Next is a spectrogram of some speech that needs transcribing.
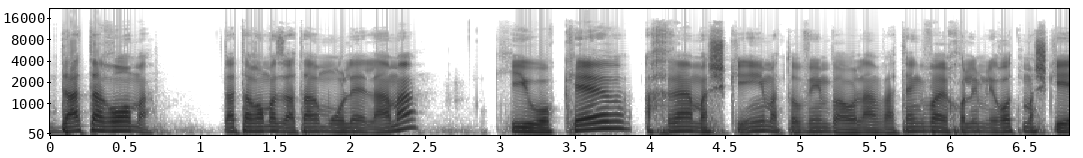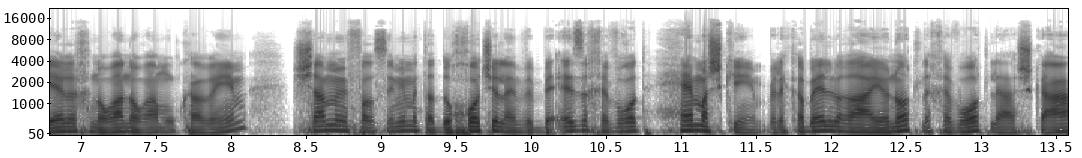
Dataroma. Dataroma זה אתר מעולה, למה? כי הוא עוקב אחרי המשקיעים הטובים בעולם, ואתם כבר יכולים לראות משקיעי ערך נורא נורא מוכרים, שם הם מפרסמים את הדוחות שלהם ובאיזה חברות הם משקיעים, ולקבל רעיונות לחברות להשקעה,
